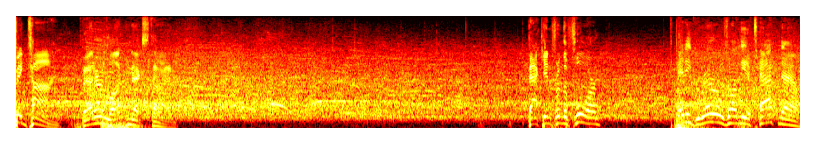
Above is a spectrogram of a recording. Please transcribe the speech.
big time. Better luck next time. Back in from the floor. Eddie Guerrero's on the attack now.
